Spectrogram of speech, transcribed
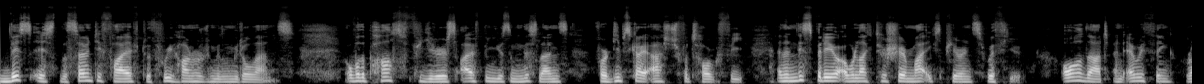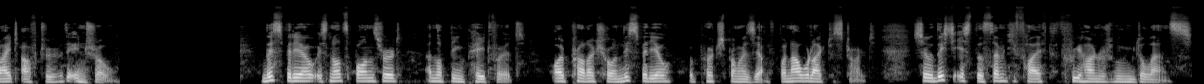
This is the 75 to 300 millimeter lens. Over the past few years, I've been using this lens for deep sky astrophotography, and in this video I would like to share my experience with you. All that and everything right after the intro. This video is not sponsored and not being paid for it. All products shown in this video were purchased by myself, but now I would like to start. So this is the 75 to 300 millimeter lens.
